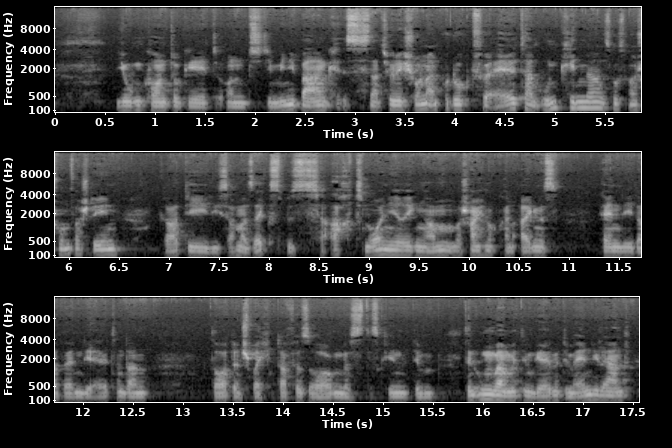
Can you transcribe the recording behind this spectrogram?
Jugendkonto geht. Und die Minibank ist natürlich schon ein Produkt für Eltern und Kinder, das muss man schon verstehen. Gerade die, die ich sag mal, sechs bis acht, neunjährigen haben wahrscheinlich noch kein eigenes Handy. Da werden die Eltern dann dort entsprechend dafür sorgen, dass das Kind mit dem, den Umgang mit dem Geld, mit dem Handy lernt.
